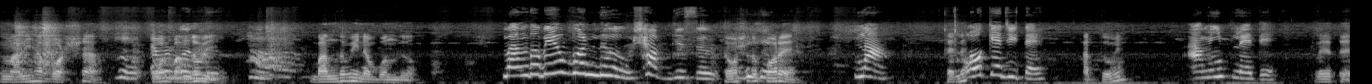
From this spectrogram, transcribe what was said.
মালিহা বর্ষা? তোমার বান্ধবী? বান্ধবী না বন্ধু? বান্ধবীও বন্ধু সব কিছু। তোমার সাথে পড়ে? না। তাইলে? ও কেজিতে। আর তুমি? আমি প্লেটে প্লেতে?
